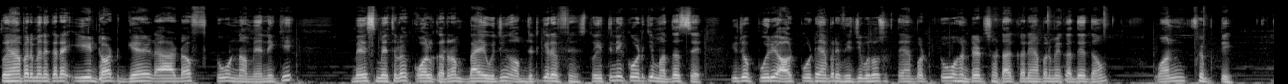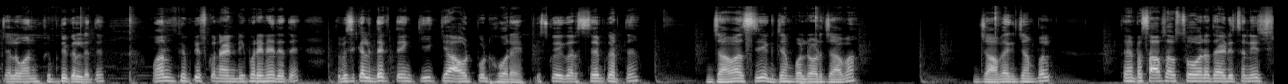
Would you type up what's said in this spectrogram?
तो यहाँ पर मैंने करा E dot get add of two num यानी कि मैं इस मेथड को कॉल कर रहा हूँ बाय यूजिंग ऑब्जेक्ट की रेफरेंस तो इतनी कोड की मदद से ये जो पूरी आउटपुट है यहाँ पर विजिबल हो सकता है। यहाँ पर टू हंड्रेड हटा कर यहाँ पर मैं कर देता हूँ वन फिफ्टी चलो वन फिफ्टी कर लेते हैं। वन फिफ्टी इसको नाइन्टी पर रहने देते हैं। तो बेसिकली देखते हैं कि क्या आउटपुट हो रहा है। इसको एक बार सेव करते हैं। Java C example dot Java Java example तो यहाँ पर साफ़ साफ़ शो हो रहा था addition is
